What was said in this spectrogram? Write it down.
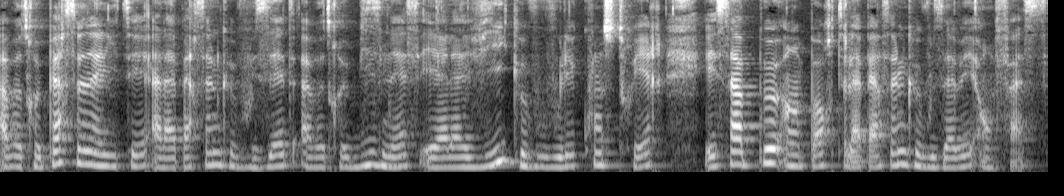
à votre personnalité, à la personne que vous êtes, à votre business et à la vie que vous voulez construire. Et ça, peu importe la personne que vous avez en face.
